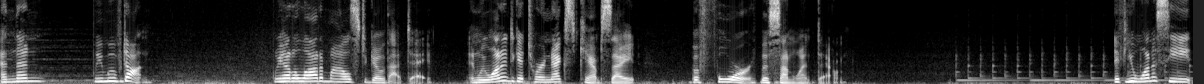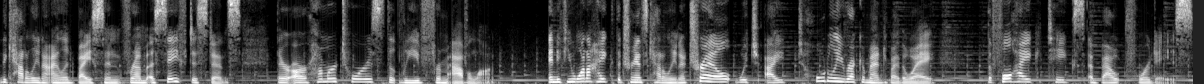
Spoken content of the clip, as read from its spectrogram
And then we moved on. We had a lot of miles to go that day, and we wanted to get to our next campsite before the sun went down. If you want to see the Catalina Island bison from a safe distance, there are Hummer tours that leave from Avalon. And if you want to hike the Trans Catalina Trail, which I totally recommend, by the way, the full hike takes about four days.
